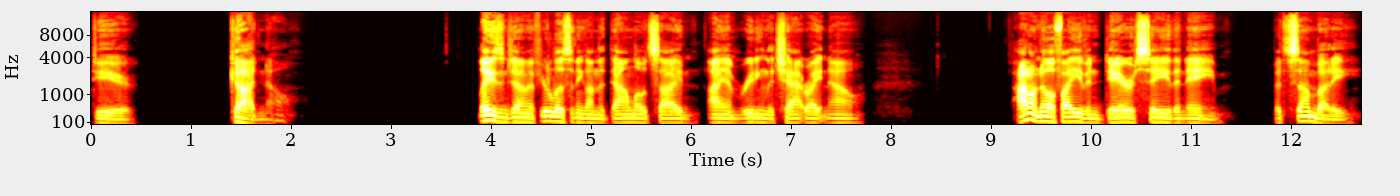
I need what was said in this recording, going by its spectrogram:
dear God, no. Ladies and gentlemen, if you're listening on the download side, I am reading the chat right now. I don't know if I even dare say the name, but somebody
